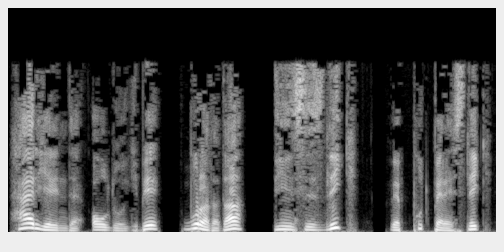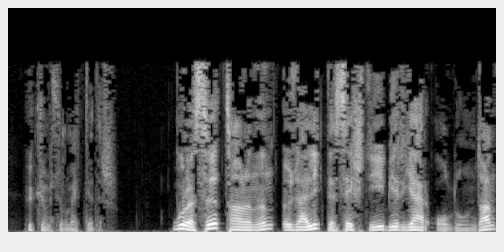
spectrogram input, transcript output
her yerinde olduğu gibi burada da dinsizlik ve putperestlik hüküm sürmektedir. Burası Tanrı'nın özellikle seçtiği bir yer olduğundan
